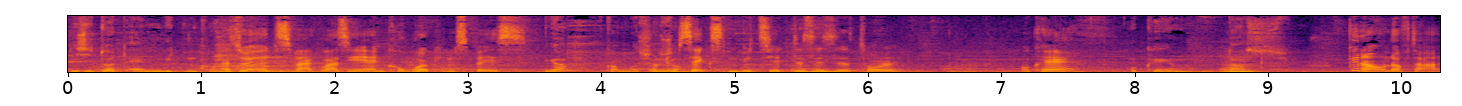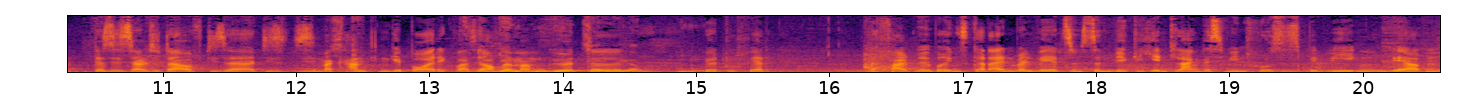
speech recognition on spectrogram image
die sie dort einmieten konnten. Also äh, das war quasi ein Coworking Space. ja, kann man so Schon im sagen. sechsten Bezirk. Das ist ja toll. Okay. Okay, das. Genau, und auf der, das ist also da auf dieser, diese, diese markanten Gebäude, quasi auch wenn man am Gürtel, ja. Gürtel fährt. Da fällt mir übrigens gerade ein, weil wir jetzt uns dann wirklich entlang des Wienflusses bewegen werden.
